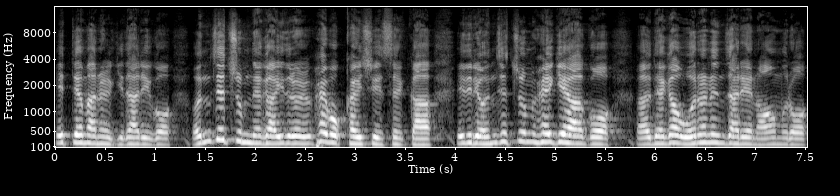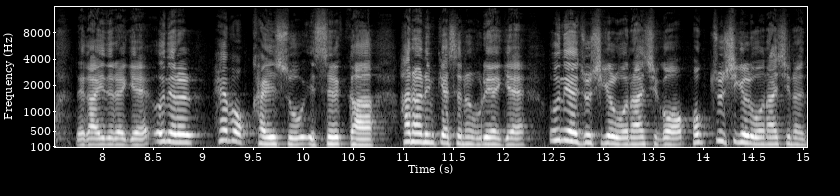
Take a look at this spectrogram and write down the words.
이때만을 기다리고 언제쯤 내가 이들을 회복할 수 있을까? 이들이 언제쯤 회개하고 어, 내가 원하는 자리에 나옴으로 내가 이들에게 은혜를 회복할 수 있을까? 하나님께서는 우리에게 은혜 주시길 원하시고 복 주시길 원하시는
